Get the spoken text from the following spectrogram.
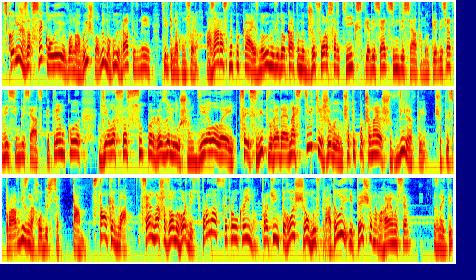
Скоріш за все, коли вона вийшла, ви могли грати в неї тільки на консолях. А зараз на ПК із новими відеокартами GeForce RTX 5070 або 5080 з підтримкою DLSS Super Resolution, DLLA. Цей світ виглядає настільки живим, що ти починаєш вірити, що ти справді знаходишся там. Сталкер 2 це наша з вами гордість. Про нас це про Україну, про тінь того, що ми втратили, і те, що намагаємося. Знайти.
